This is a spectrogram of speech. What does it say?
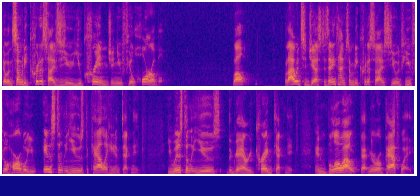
that when somebody criticizes you, you cringe and you feel horrible. Well, what I would suggest is anytime somebody criticizes you, if you feel horrible, you instantly use the Callahan technique. You instantly use the Gary Craig technique and blow out that neural pathway.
